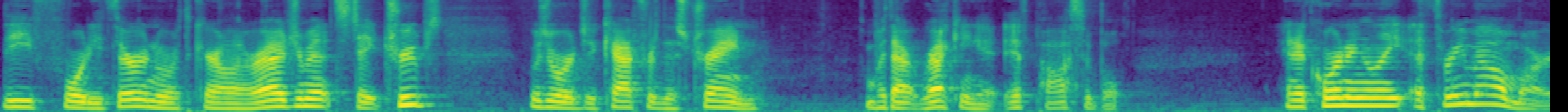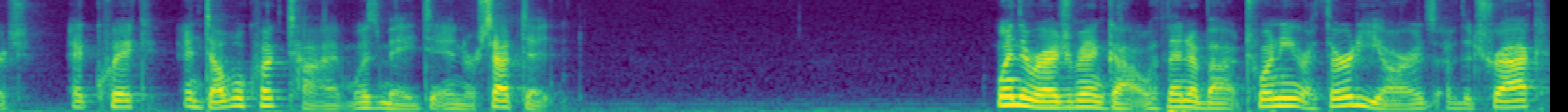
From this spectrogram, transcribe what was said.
The 43rd North Carolina Regiment, state troops, was ordered to capture this train, without wrecking it if possible, and accordingly, a three mile march at quick and double quick time was made to intercept it. When the regiment got within about 20 or 30 yards of the track,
